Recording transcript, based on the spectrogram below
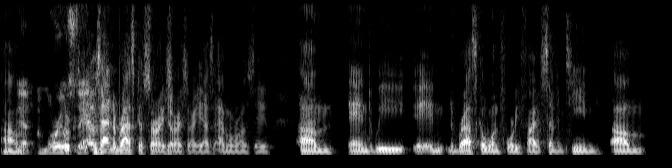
um, at memorial stadium i was at nebraska sorry yep. sorry sorry yes at memorial stadium um, and we in nebraska 145 17 um,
